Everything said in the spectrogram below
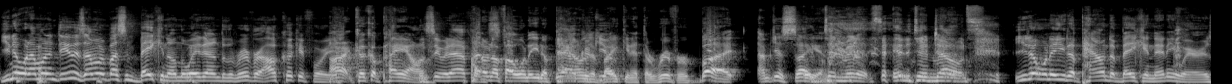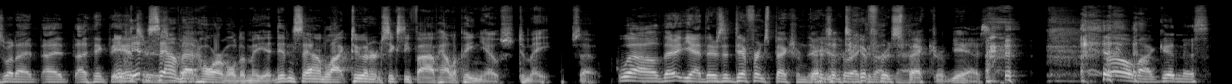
you know what I'm going to do is I'm going to buy some bacon on the way down to the river. I'll cook it for you. All right, cook a pound. Let's see what happens. I don't know if I want to eat a pound cook of you a- bacon at the river, but I'm just saying. ten minutes. In you ten don't. minutes. You don't want to eat a pound of bacon anywhere. Is what I I, I think the It answer It didn't is, sound that horrible to me. It didn't sound like 265 jalapenos to me. So Well, there, yeah, there's a different spectrum there. there's You're a different spectrum. Yes. oh my goodness!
